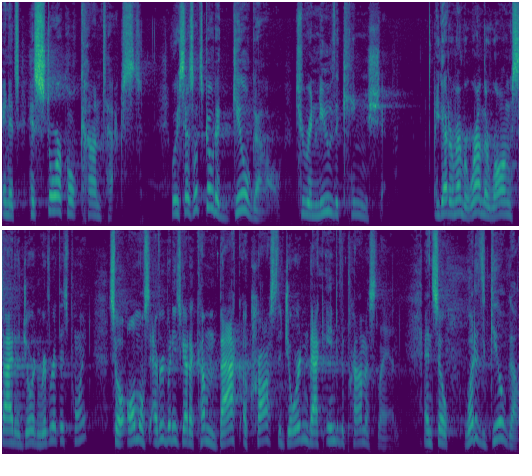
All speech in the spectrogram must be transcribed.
in its historical context, where he says, let's go to Gilgal to renew the kingship. You got to remember, we're on the wrong side of the Jordan River at this point. So almost everybody's got to come back across the Jordan, back into the promised land. And so, what is Gilgal?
